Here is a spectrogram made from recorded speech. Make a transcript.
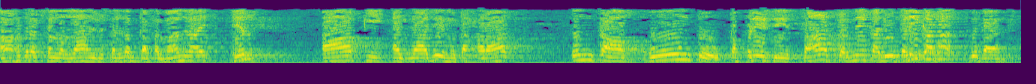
حضرت صلی اللہ علیہ وسلم کا فرمان رائے پھر آپ کی ازواج متحرات ان کا خون کو کپڑے سے صاف کرنے کا جو طریقہ تھا، وہ بیان کیا۔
